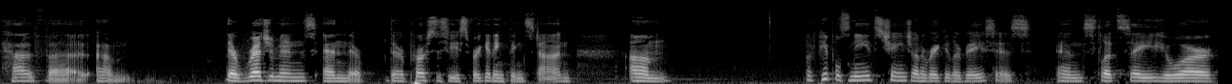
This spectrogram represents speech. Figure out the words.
have uh, um, their regimens and their their processes for getting things done. Um, but people's needs change on a regular basis, and let's say you are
